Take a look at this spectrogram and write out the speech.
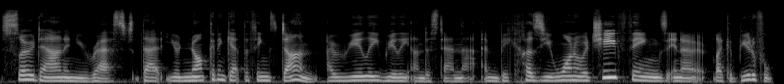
slow down and you rest that you're not going to get the things done. I really really understand that. And because you want to achieve things in a like a beautiful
